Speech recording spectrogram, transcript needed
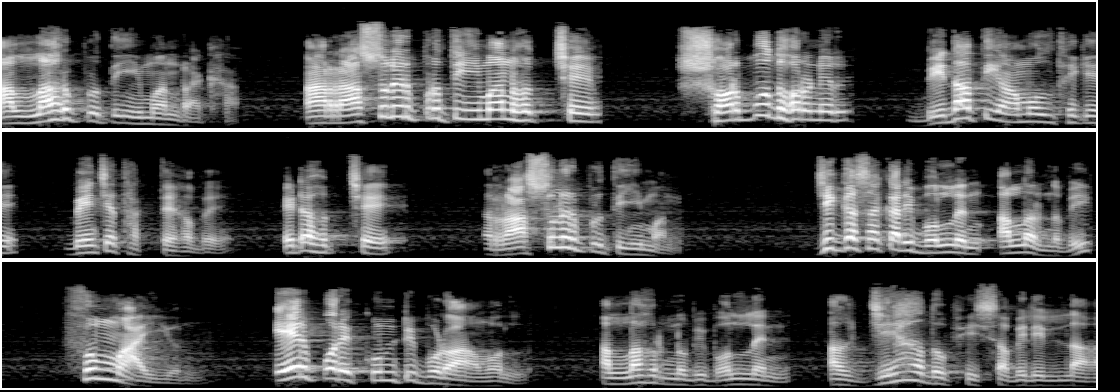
আল্লাহর প্রতি ইমান রাখা। আর রাসুলের প্রতি ইমান হচ্ছে সর্ব ধরনের বেদাতি আমল থেকে বেঁচে থাকতে হবে। এটা হচ্ছে রাসুলের প্রতি ইমান জিজ্ঞাসাকারী বললেন, আল্লাহর নবী? ফুম্মা আইয়ুন। এরপরে কোনটি বড় আমল? আল্লাহর নবী বললেন আল জেহাদ সাবিল্লাহ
